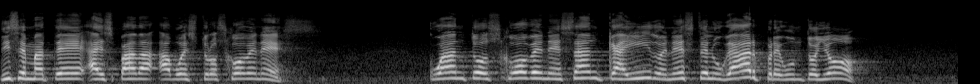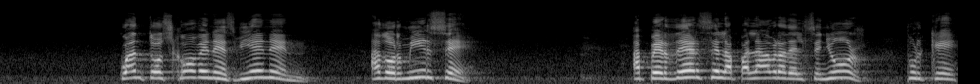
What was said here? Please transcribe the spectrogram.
Dice, maté a espada a vuestros jóvenes. ¿Cuántos jóvenes han caído en este lugar? Pregunto yo. ¿Cuántos jóvenes vienen a dormirse, a perderse la palabra del Señor? Porque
